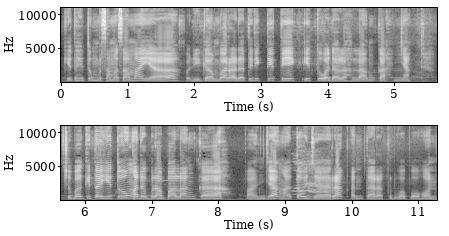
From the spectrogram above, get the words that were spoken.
Kita hitung bersama-sama ya. Di gambar ada titik-titik, itu adalah langkahnya. Coba kita hitung ada berapa langkah panjang atau jarak antara kedua pohon.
